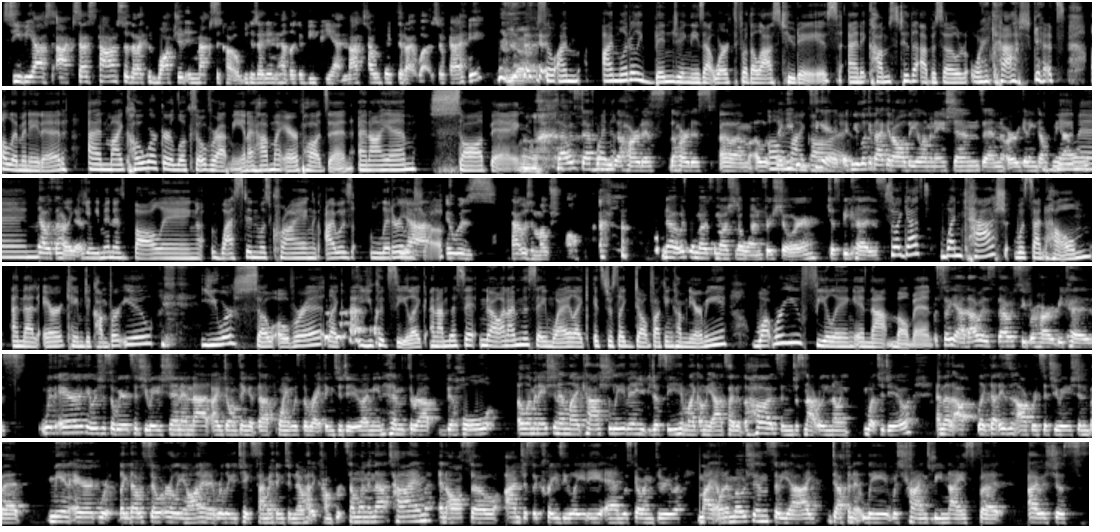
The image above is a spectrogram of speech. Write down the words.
CBS Access Pass so that I could watch it in Mexico because I didn't have like a VPN. That's how addicted I was. Okay. yeah so I'm I'm literally binging these at work for the last two days, and it comes to the episode where Cash gets eliminated, and my coworker looks over at me, and I have my AirPods in, and I am sobbing. that was definitely When- the hardest the hardest um el- Oh like you my can see God. it if you look back at all the eliminations and or getting dumped from the island. Yamen, That was the like hardest. Yamen is bawling. Weston was crying. Like I was literally yeah, shook. it was that was emotional. No, it was the most emotional one for sure. Just because So I guess when Cash was sent home and then Eric came to comfort you, you were so over it. Like you could see, like, and I'm the same. No, and I'm the same way. Like it's just like, don't fucking come near me. What were you feeling in that moment? so yeah, that was that was super hard because with Eric, it was just a weird situation, and that I don't think at that point was the right thing to do. I mean, him throughout the whole elimination and like Cash leaving, you could just see him like on the outside of the hugs and just not really knowing what to do, and that uh, like that is an awkward situation, but. Me and Eric were like that was so early on, and it really takes time, I think, to know how to comfort someone in that time. And also, I'm just a crazy lady and was going through my own emotions. So, yeah, I definitely was trying to be nice, but I was just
